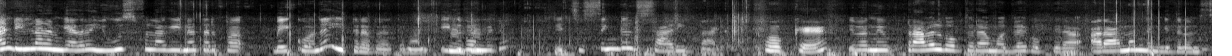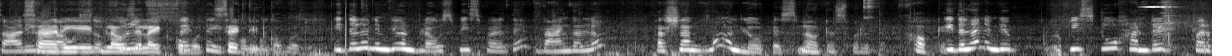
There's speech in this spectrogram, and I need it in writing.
ಅಂಡ್ ಇಲ್ಲ ನಮಗೆ ಯಾವ್ದಾದ್ರು ಯೂಸ್ಫುಲ್ ಆಗಿ ಇನ್ನೂ ಥರ ಬೇಕು ಅಂದರೆ ಈ ಥರ ಬರುತ್ತೆ ಮ್ಯಾಮ್ ಇದು ಬಂದ್ಬಿಟ್ಟು ಸಿಂಗಲ್ ಸ್ಯಾರಿ ಬ್ಯಾಗ್. ಓಕೆ. ಇವಾಗ ನೀವು ಟ್ರಾವೆಲ್ಗೆ ಹೋಗ್ತೀರಾ ಮದುವೆಗೆ ಹೋಗ್ತೀರಾ ಆರಾಮಾಗಿ ನಿಮ್ಗೆ ಇದ್ರಲ್ಲಿ ಒಂದು ಸಾರಿ ಬ್ಲೌಸ್ ಎಲ್ಲ ಇಟ್ಕೋಬಹುದು ಸೆಟ್ ಇಟ್ಕೋಬಹುದು ಇದೆಲ್ಲ ನಿಮಗೆ ಒಂದು ಬ್ಲೌಸ್ ಪೀಸ್ ಬರುತ್ತೆ ಬ್ಯಾಂಗಲ್ಲು ಹರ್ಷಣ ಕುಂಕುಮ ಒಂದು ಲೋಟಸ್ ಲೋಟಸ್ ಬರುತ್ತೆ. ಓಕೆ ಇದೆಲ್ಲ ನಿಮಗೆ rupees two hundred per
